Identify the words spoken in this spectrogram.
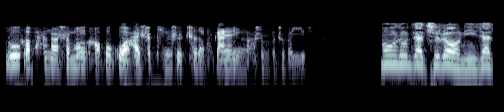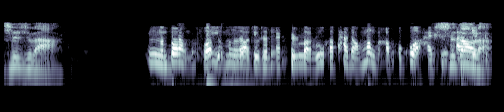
如何判断是梦考不过，还是平时吃的不干净呢？师傅这个意思。梦中在吃肉，你在吃是吧？嗯，不，佛有梦到就是在吃肉，如何判断梦考不过，还是吃到了，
